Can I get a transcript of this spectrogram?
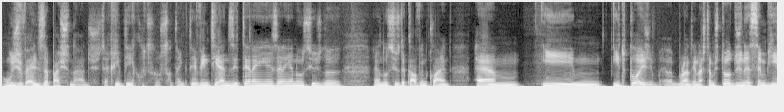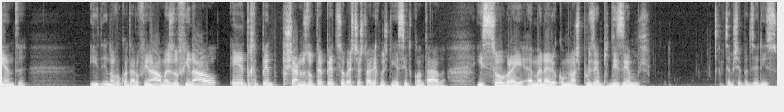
Uns velhos apaixonados, isso é ridículo, só, só tem que ter 20 anos e terem, terem anúncios, de, anúncios da Calvin Klein. Um, e, e depois, pronto, nós estamos todos nesse ambiente e não vou contar o final, mas o final é de repente puxar-nos o tapete sobre esta história que nos tinha sido contada e sobre a maneira como nós, por exemplo, dizemos estamos sempre a dizer isso,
